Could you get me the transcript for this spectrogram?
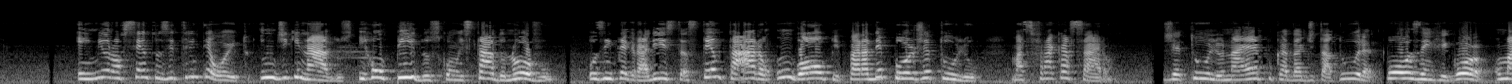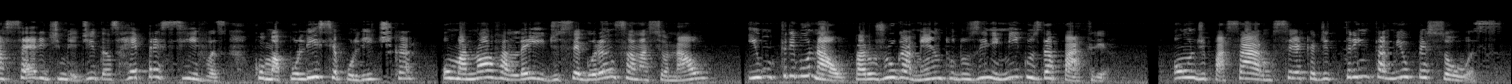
Em 1938, indignados e rompidos com o Estado Novo, Os integralistas tentaram um golpe para depor Getúlio, mas fracassaram. Getúlio, na época da ditadura, pôs em vigor uma série de medidas repressivas, como a polícia política, uma nova lei de segurança nacional e um tribunal para o julgamento dos inimigos da pátria, onde passaram cerca de 30 mil pessoas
